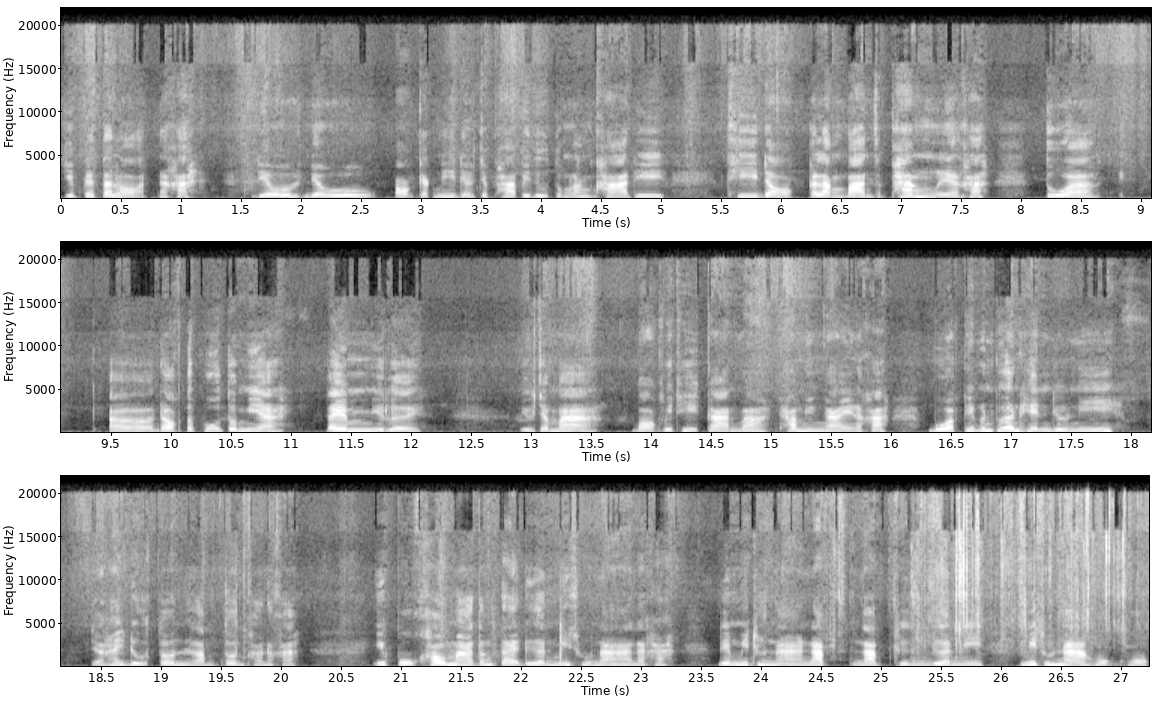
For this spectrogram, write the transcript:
เก็บได้ตลอดนะคะ เดี๋ยวเดี๋ยวออกจากนี่เดี๋ยวจะพาไปดูตรงหลังคาที่ที่ดอกกำลังบานสะพั่งเลยนะคะ ตัวออดอกตะพูตัวเมียเต็มอยู่เลย อิวจะมาบอกวิธีการว่าทำยังไงนะคะ บวบที่เพื่อนๆเห็นอยู่นี้ เดี๋ยวให้ดูต้นลำต้นเขานะคะ อิวปลูกเขามาตั้งแต่เดือนมิถุนายนนะคะ เดือนมิถุนายนนับนับถึงเดือนนี้ มิถุนาหกหก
